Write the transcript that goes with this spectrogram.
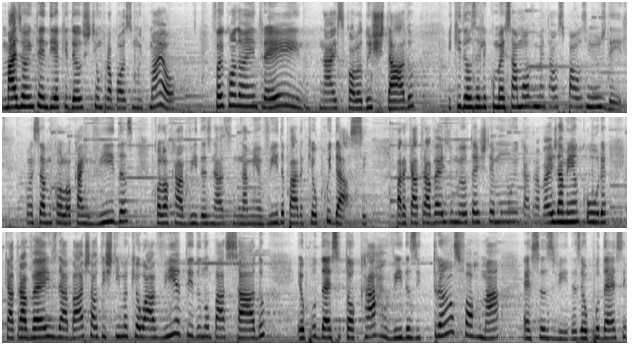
Mas eu entendia que Deus tinha um propósito muito maior. Foi quando eu entrei na escola do estado e que Deus ele começou a movimentar os pauzinhos dele. Começou a me colocar em vidas, colocar vidas na, na minha vida para que eu cuidasse para que através do meu testemunho, que através da minha cura, que através da baixa autoestima que eu havia tido no passado, eu pudesse tocar vidas e transformar essas vidas, eu pudesse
